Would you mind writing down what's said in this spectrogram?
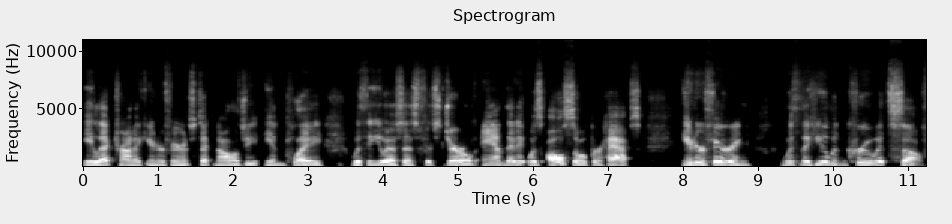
electronic interference technology in play with the USS Fitzgerald, and that it was also perhaps interfering with the human crew itself.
